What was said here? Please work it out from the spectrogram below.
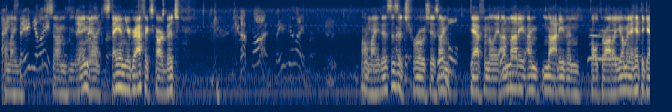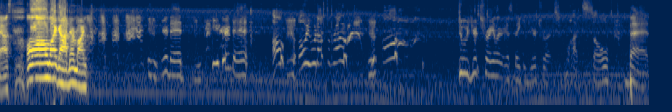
Oh hey, my- stay in your lane. So. Stay hey in your man, lane, stay in your graphics card, bitch. Come on, stay in your lane, bro. Oh my, this is atrocious. I'm definitely, I'm not even, I'm not even full throttle. You want me to hit the gas? Oh my god, never mind. You're dead. You're dead. Oh, oh, he went off the road. Oh, dude, your trailer is making your truck squat so bad.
